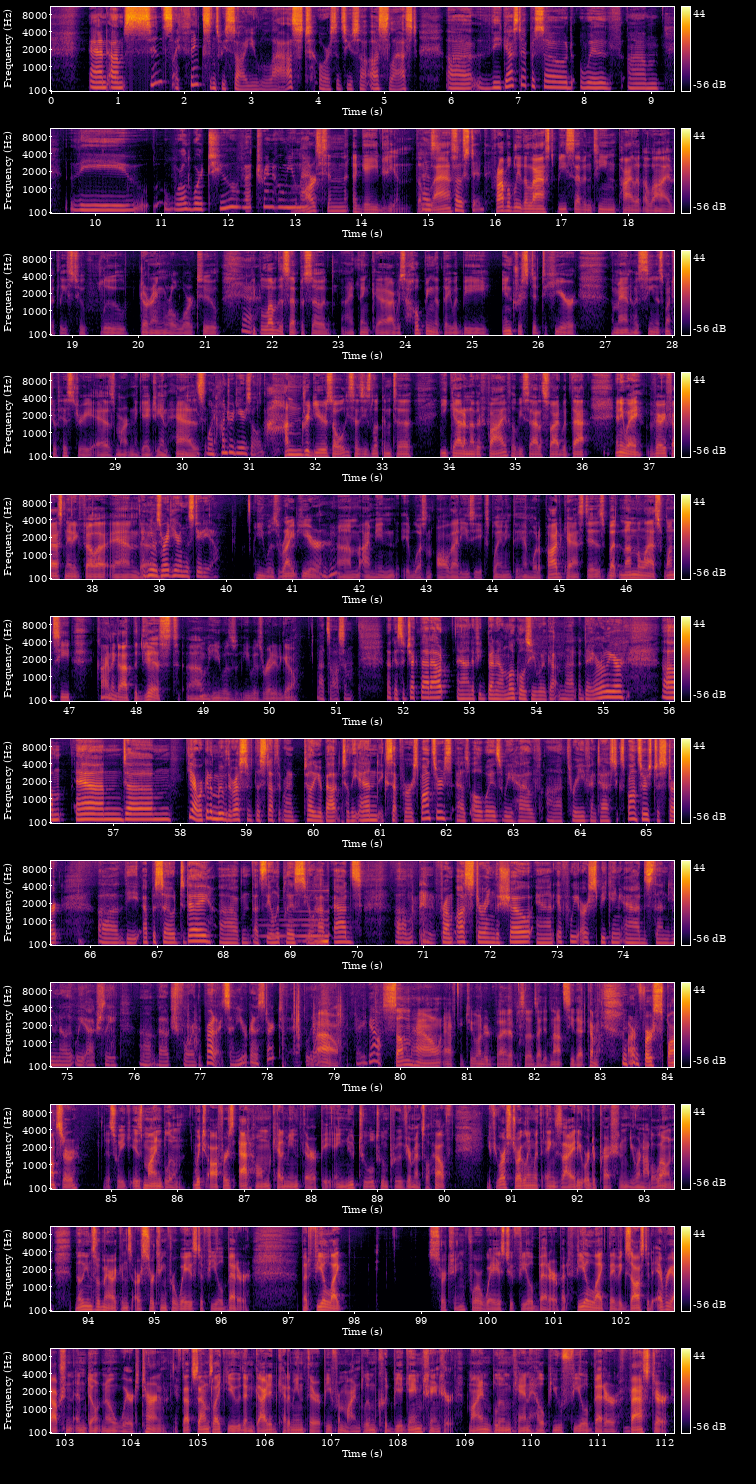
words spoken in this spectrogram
And um, since I think since we saw you last, or since you saw us last, uh, the guest episode with um, the World War II veteran whom you met Martin Agagian, the last, posted. probably the last B 17 pilot alive, at least, who flew during World War II. Yeah. People love this episode. I think uh, I was hoping that they would be interested to hear a man who has seen as much of history as Martin Agagian has. He's 100 years old. 100 years old. He says he's looking to eke out another five. He'll be satisfied with that. Anyway, very fascinating fella. And, And he uh, was right here in the studio. he was right here. Mm-hmm. Um, I mean, it wasn't all that easy explaining to him what a podcast is, but nonetheless, once he kind of got the gist, um, Mm-hmm. he was he was ready to go. That's awesome. Okay, so check that out. And if you'd been on locals, you would have gotten that a day earlier. Um, and um, yeah, we're going to move the rest of the stuff that we're going to tell you about till the end, except for our sponsors. As always, we have uh, three fantastic sponsors to start uh, the episode today. Um, that's the only place you'll have ads um, from us during the show. And if we are speaking ads, then you know that we actually uh, vouch for the products. And you're going to start today, I believe. Wow. There you go. Somehow, after 205 episodes, I did not see that coming. Our first sponsor this week is MindBloom, which offers at home ketamine therapy, a new tool to improve your mental health. If you are struggling with anxiety or depression, you are not alone. Millions of Americans are searching for ways to feel better, but feel like searching for ways to feel better, but feel like they've exhausted every option and don't know where to turn. If that sounds like you, then guided ketamine therapy from MindBloom could be a game changer. MindBloom can help you feel better faster.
